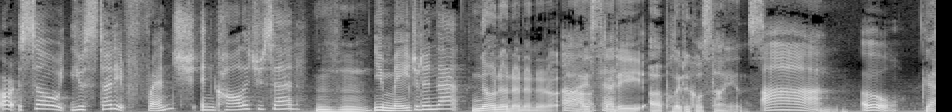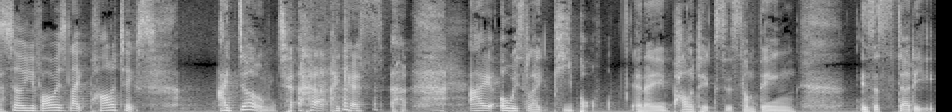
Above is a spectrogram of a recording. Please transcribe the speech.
Or so you studied French in college, you said? Mm-hmm. You majored in that? No, no, no, no, no, no. I okay. study uh, political science. Ah, oh. Yeah. So you've always liked politics. I don't. I guess I always like people, and I, mean, politics is something. Is a study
